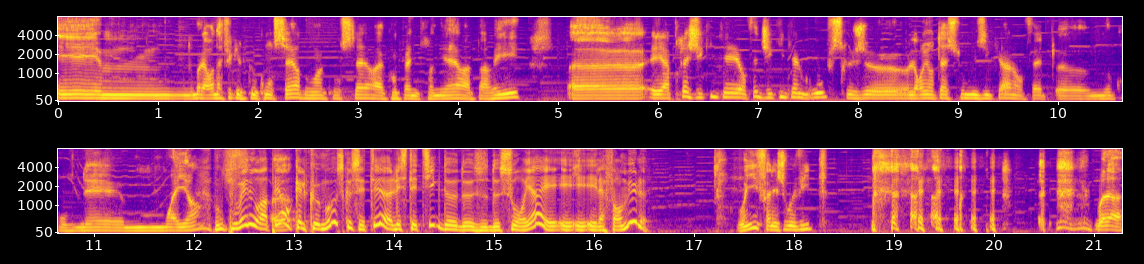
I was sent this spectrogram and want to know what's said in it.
Et hum, voilà, on a fait quelques concerts, dont un concert à Campagne Première à Paris. Euh, et après, j'ai quitté, en fait, j'ai quitté le groupe parce que je, l'orientation musicale, en fait, euh, me convenait moyen. Vous pouvez nous rappeler en quelques mots ce que c'était l'esthétique de, de, de Souria et, et, et la formule? Oui, il fallait jouer vite. voilà,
